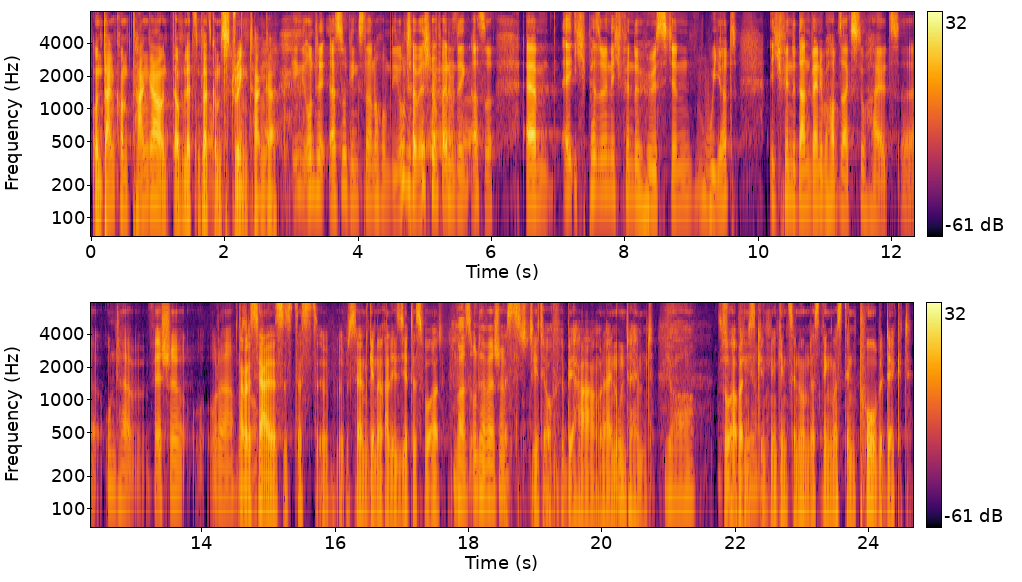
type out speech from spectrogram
Und dann kommt Tanga und auf dem letzten Platz kommt String-Tanga. Ging unter, achso, ging es da noch um die Unterwäsche bei dem Ding? Achso. Ähm, äh, ich persönlich finde Höschen weird. Ich finde dann, wenn überhaupt, sagst du halt äh, Unterwäsche oder. Aber das so. ist ja, das ist, das äh, ist ja ein generalisiertes Wort. Was, Unterwäsche? Das steht ja auch für BH oder ein Unterhemd. ja. So, aber okay. es geht, mir geht es ja nur um das Ding, was den Po bedeckt.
